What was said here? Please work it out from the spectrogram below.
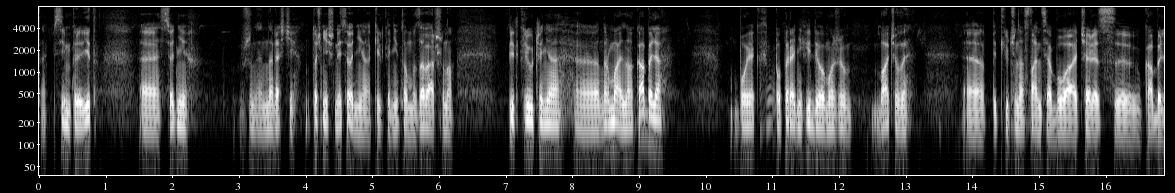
Так, всім привіт. Е, сьогодні, вже нарешті, ну, точніше не сьогодні, а кілька днів тому завершено підключення е, нормального кабеля. Бо як в попередніх відео, може, бачили, е, підключена станція була через е, кабель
